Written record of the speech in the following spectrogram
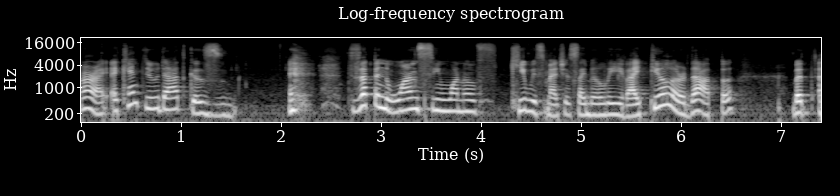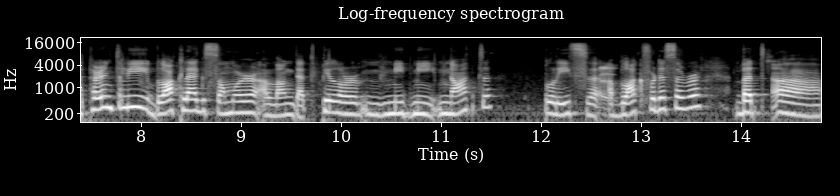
All right, I can't do that because this happened once in one of Kiwi's matches, I believe. I pillared up, but apparently block lag somewhere along that pillar made me not place uh, a Oh. block for the server. But uh,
